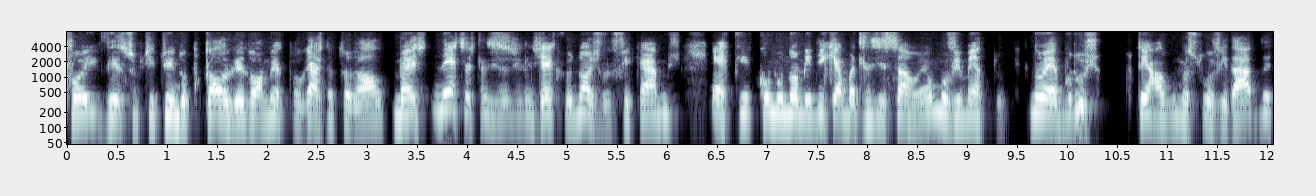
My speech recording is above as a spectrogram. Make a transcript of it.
foi vir substituindo o petróleo gradualmente pelo gás natural, mas nestas transições energéticas que nós verificamos é que, como o nome indica, é uma transição, é um movimento não é brusco, tem alguma suavidade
